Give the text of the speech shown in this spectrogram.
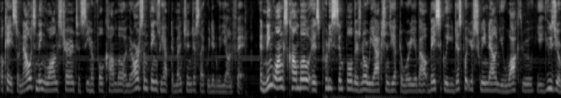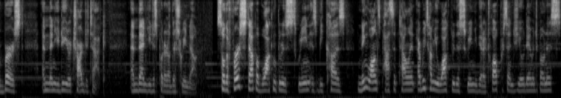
Okay, so now it's Ningguang's turn to see her full combo, and there are some things we have to mention just like we did with Yanfei. And Ningguang's combo is pretty simple, there's no reactions you have to worry about. Basically, you just put your screen down, you walk through, you use your burst, and then you do your charge attack. And then you just put another screen down. So the first step of walking through the screen is because Ningguang's passive talent, every time you walk through the screen, you get a 12% geo damage bonus.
